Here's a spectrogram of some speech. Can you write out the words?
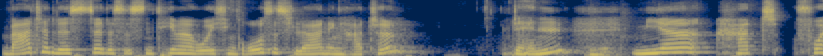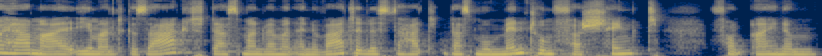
Warteliste, das ist ein Thema, wo ich ein großes Learning hatte. Denn mir hat vorher mal jemand gesagt, dass man, wenn man eine Warteliste hat, das Momentum verschenkt von einem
